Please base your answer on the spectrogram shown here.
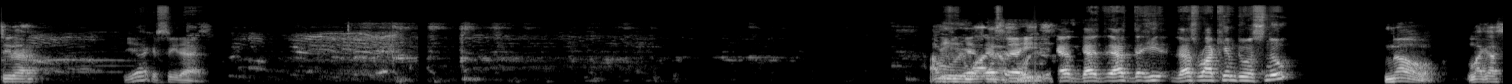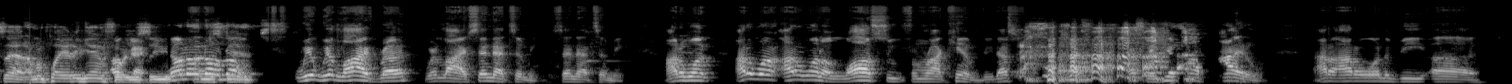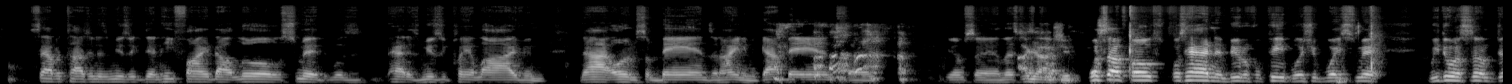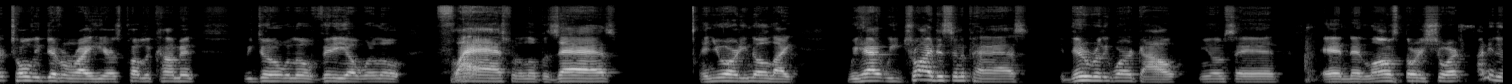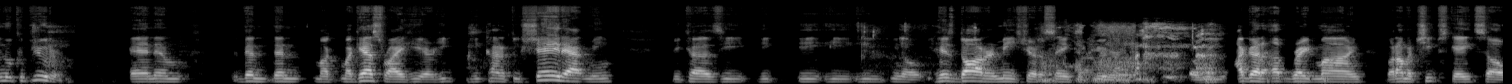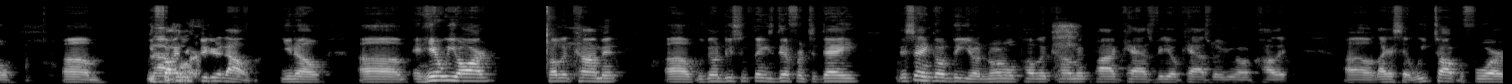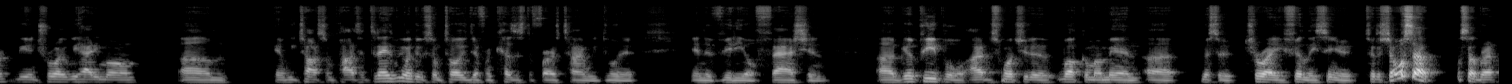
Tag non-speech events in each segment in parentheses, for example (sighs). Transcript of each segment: See that? Yeah, I can see that. I'm gonna rewind that's, that uh, he, you. that, that, that, that, he, that's Rakim doing Snoop. No, like I said, I'm gonna play it again for you. Okay. So you no, no, no, no. We're we're live, bruh. We're live. Send that to me. Send that to me. I don't want. I don't want. I don't want a lawsuit from Rakim, dude. That's (laughs) that's a hip hop idol. I don't. I don't want to be uh sabotaging his music. Then he find out Lil Smith was had his music playing live, and now I owe him some bands, and I ain't even got bands. So, you know what I'm saying? Let's. I got you. What's up, folks? What's happening, beautiful people? It's your boy Smith. We doing something di- totally different right here. It's public comment. We doing with a little video, with a little flash, with a little pizzazz. And you already know, like we had, we tried this in the past. It didn't really work out. You know what I'm saying? And then, long story short, I need a new computer. And then, then, then my my guest right here, he he kind of threw shade at me because he he he he he you know his daughter and me share the same computer. So we, I got to upgrade mine, but I'm a cheapskate, so um, we That finally part. figured it out. You know, um, and here we are. Public comment. Uh, we're gonna do some things different today. This ain't gonna be your normal public comment podcast, video cast, whatever you want to call it. Uh, like I said, we talked before. Me and Troy, we had him on, um, and we talked some positive. Today we're gonna do something totally different because it's the first time we're doing it in the video fashion. Uh, good people, I just want you to welcome my man, uh, Mr. Troy Finley Sr. to the show. What's up? What's up, bro?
